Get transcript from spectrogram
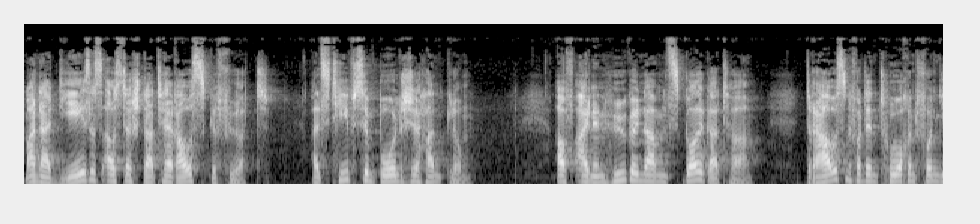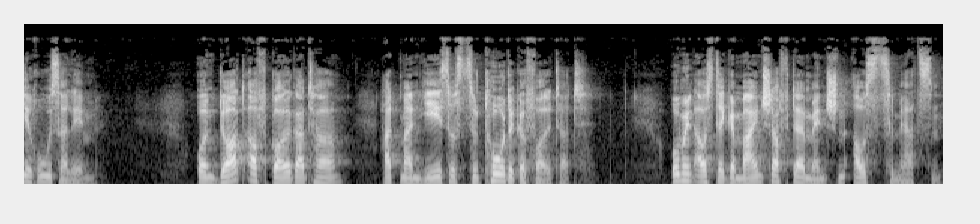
Man hat Jesus aus der Stadt herausgeführt, als tief symbolische Handlung, auf einen Hügel namens Golgatha, draußen vor den Toren von Jerusalem. Und dort auf Golgatha hat man Jesus zu Tode gefoltert, um ihn aus der Gemeinschaft der Menschen auszumerzen.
